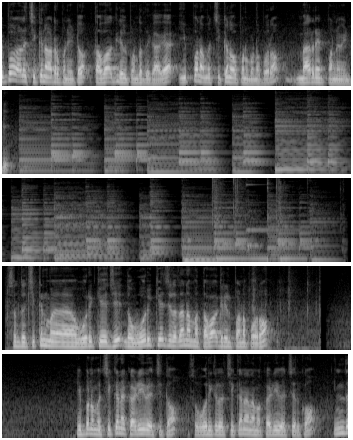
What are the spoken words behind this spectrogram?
இப்போ சிக்கன் ஆர்டர் பண்ணிட்டோம். தவா கிரில் பண்ணுறதுக்காக இப்போ நம்ம சிக்கன் ஓப்பன் பண்ண போகிறோம் மேரினேட் பண்ண வேண்டி. ஸோ இந்த சிக்கன் ஒரு கேஜி இந்த ஒரு கேஜியில் தான் நம்ம தவா கிரில் பண்ண போகிறோம் இப்போ நம்ம சிக்கனை கழுவி வச்சுட்டோம். ஸோ ஒரு கிலோ சிக்கனை நம்ம கழுவி வச்சுருக்கோம். இந்த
